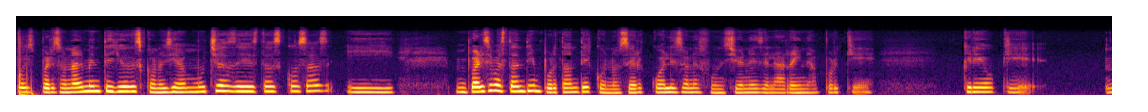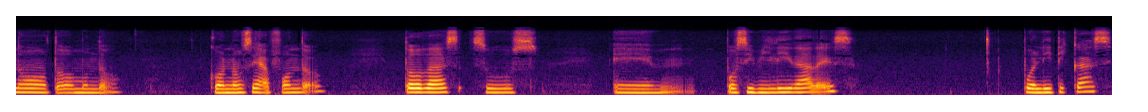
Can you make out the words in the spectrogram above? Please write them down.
pues personalmente yo desconocía muchas de estas cosas y me parece bastante importante conocer cuáles son las funciones de la reina porque creo que no todo el mundo conoce a fondo todas sus em, posibilidades políticas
